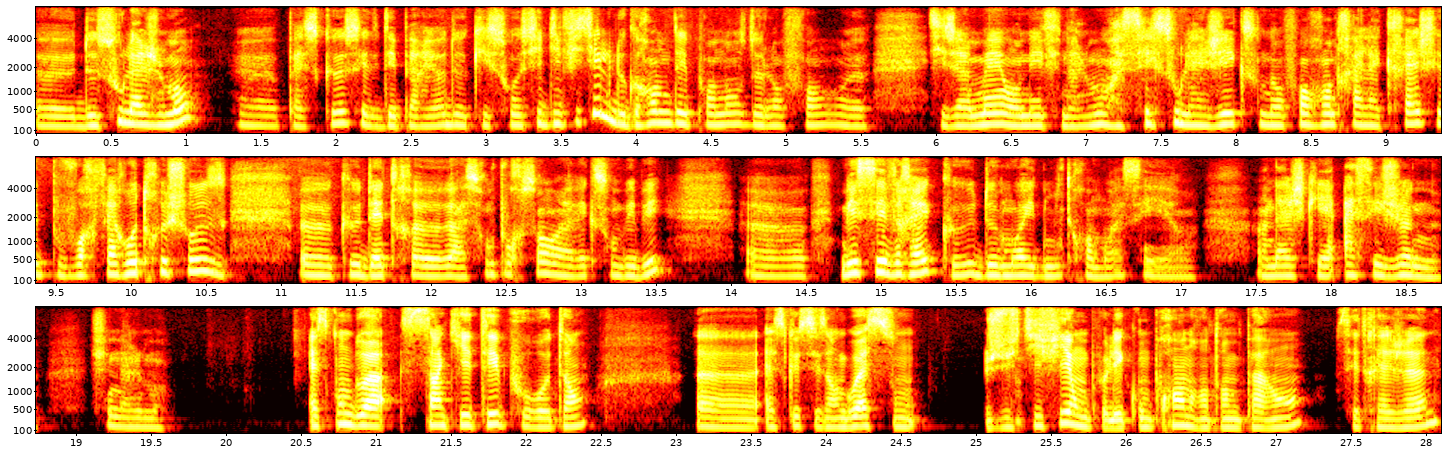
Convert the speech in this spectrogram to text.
de soulagement euh, parce que c'est des périodes qui sont aussi difficiles, de grande dépendance de l'enfant. Euh, si jamais on est finalement assez soulagé que son enfant rentre à la crèche et de pouvoir faire autre chose euh, que d'être à 100% avec son bébé. mais c'est vrai que deux mois et demi, trois mois, c'est un, un, âge qui est assez jeune finalement. Est-ce qu'on doit s'inquiéter pour autant? Est-ce que ces angoisses sont justifiées? On peut les comprendre en tant que parent, c'est très jeune.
